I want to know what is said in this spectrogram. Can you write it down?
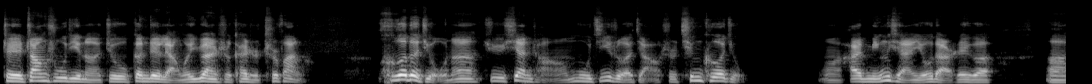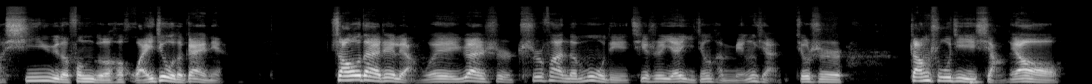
这张书记呢就跟这两位院士开始吃饭了。喝的酒呢，据现场目击者讲是青稞酒，啊，还明显有点这个啊西域的风格和怀旧的概念。招待这两位院士吃饭的目的，其实也已经很明显，就是张书记想要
